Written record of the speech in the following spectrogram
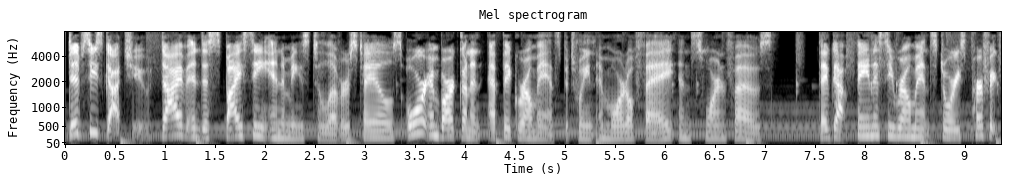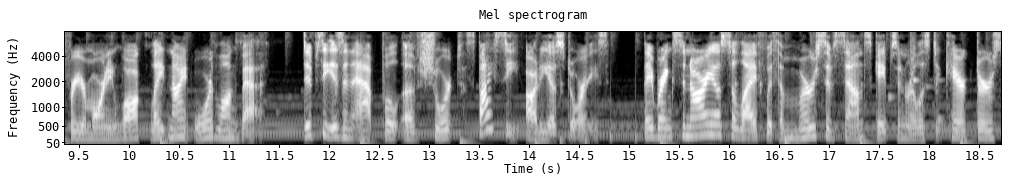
Dipsea's got you. Dive into spicy enemies to lovers' tales or embark on an epic romance between immortal fae and sworn foes. They've got fantasy romance stories perfect for your morning walk, late night, or long bath. Dipsea is an app full of short, spicy audio stories. They bring scenarios to life with immersive soundscapes and realistic characters.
